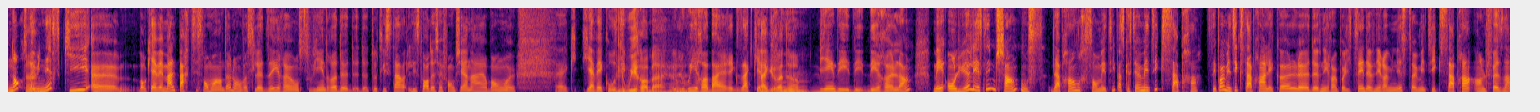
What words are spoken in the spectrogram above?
Non, c'est Hein? un ministre qui, euh, bon, qui avait mal parti son mandat, là, on va se le dire. Euh, on se souviendra de, de- de toute l'histoire, de ce fonctionnaire, bon, euh, euh, qui, avait causé. Louis Robert. Louis Robert, exact. L'agronome. Bien des, des, des relents. Mais on lui a laissé une chance d'apprendre son métier parce que c'est un métier qui s'apprend. C'est pas un métier qui s'apprend à l'école, devenir un politicien, devenir un ministre. C'est un métier qui s'apprend en le faisant.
